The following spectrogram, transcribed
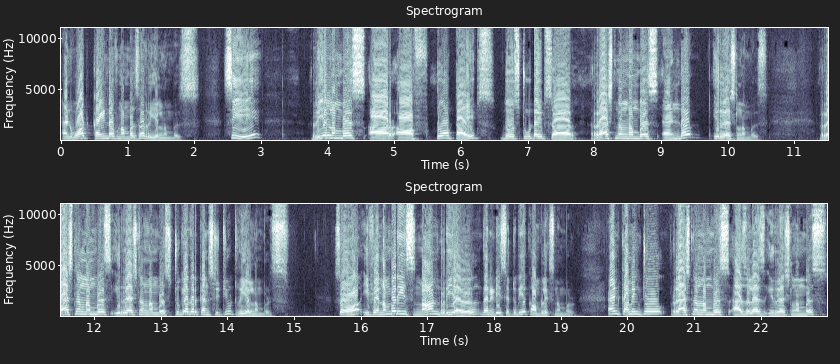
and what kind of numbers are real numbers see Real numbers are of two types. Those two types are rational numbers and irrational numbers. Rational numbers, irrational numbers together constitute real numbers. So, if a number is non-real, then it is said to be a complex number. And coming to rational numbers as well as irrational numbers,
